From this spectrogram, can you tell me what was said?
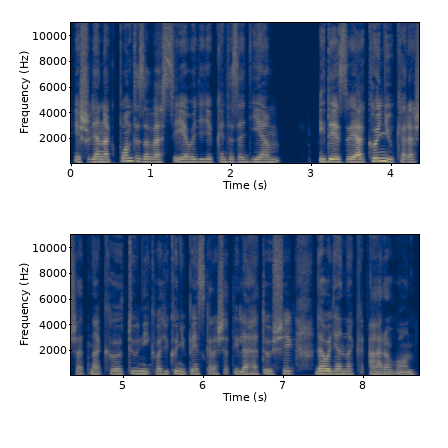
és hogy ennek pont ez a veszélye, hogy egyébként ez egy ilyen idézőjel könnyű keresetnek tűnik, vagy könnyű pénzkereseti lehetőség, de hogy ennek ára van.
